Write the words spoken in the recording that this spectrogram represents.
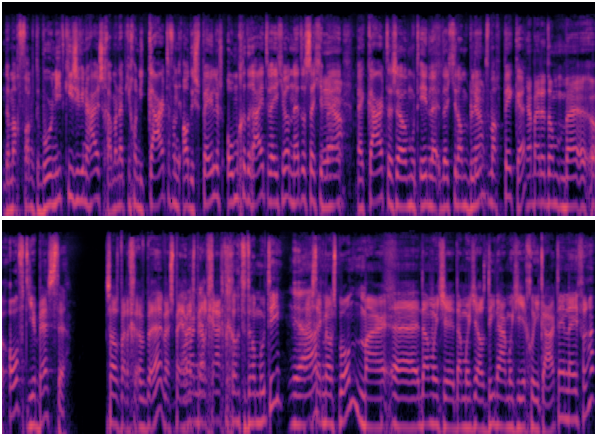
Dan mag Frank de Boer niet kiezen wie naar huis gaat. Maar dan heb je gewoon die kaarten van die- al die spelers omgedraaid, weet je wel. Net als dat je Ja. bij, bij kaarten zo moet inlezen. Dat je dan blind Ja. mag pikken. Ja, bij de dom, bij, eh, of je beste. Zoals bij de, eh, wij spelen, Ja, wij spelen dan- graag de grote Domuti. Ja. Hashtag no spon. Maar eh, dan, moet je, dan moet je als dienaar moet je, je goede kaarten inleveren.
